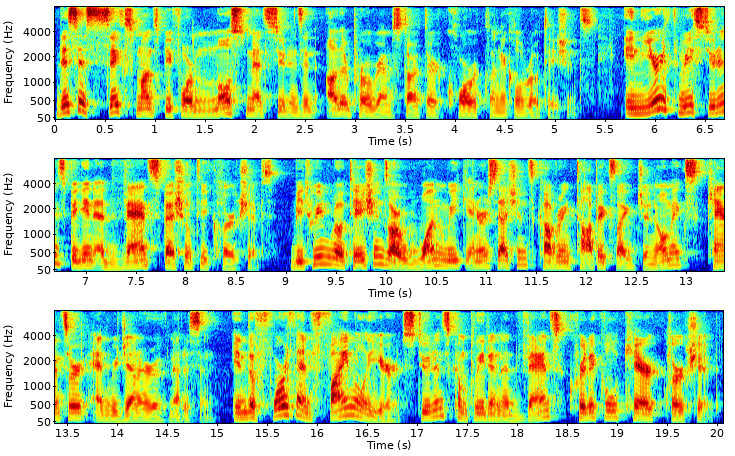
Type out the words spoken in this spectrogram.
This is six months before most med students in other programs start their core clinical rotations. In year three, students begin advanced specialty clerkships. Between rotations are one week intersessions covering topics like genomics, cancer, and regenerative medicine. In the fourth and final year, students complete an advanced critical care clerkship,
